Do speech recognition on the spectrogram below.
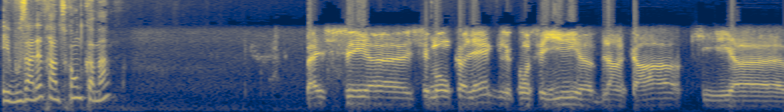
Et vous en êtes rendu compte comment? Ben, c'est euh, c'est mon collègue, le conseiller euh, Blancard, qui a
